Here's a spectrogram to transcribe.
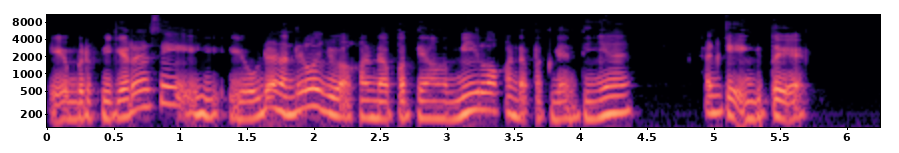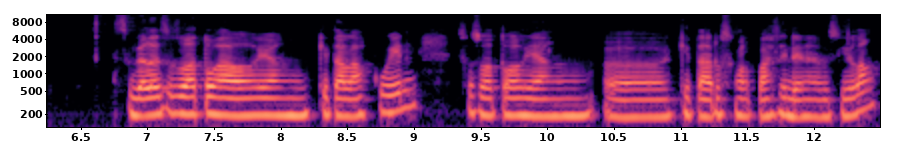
Ya berpikirnya sih ya udah nanti lo juga akan dapat yang lebih lo akan dapat gantinya. Kan kayak gitu ya. Segala sesuatu hal yang kita lakuin sesuatu hal yang uh, kita harus ngelepasin dan harus hilang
